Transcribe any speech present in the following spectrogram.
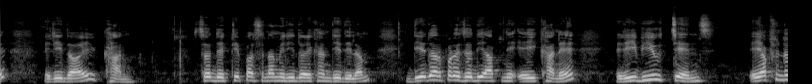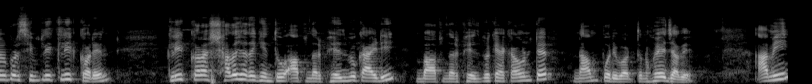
হৃদয় খান। সো দেখতেই পাচ্ছেন, আমি হৃদয় খান দিয়ে দিলাম। দিয়ে দেওয়ার পরে যদি আপনি এইখানে রিভিউ চেঞ্জ এই অপশনটার উপর সিম্পলি ক্লিক করেন ক্লিক করার সাথে সাথে কিন্তু আপনার ফেসবুক আইডি বা আপনার ফেসবুক অ্যাকাউন্টের নাম পরিবর্তন হয়ে যাবে। আমি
